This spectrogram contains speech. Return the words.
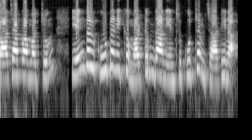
பாஜக மற்றும் எங்கள் கூட்டணிக்கு மட்டும்தான் என்று குற்றம் சாட்டினார்.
